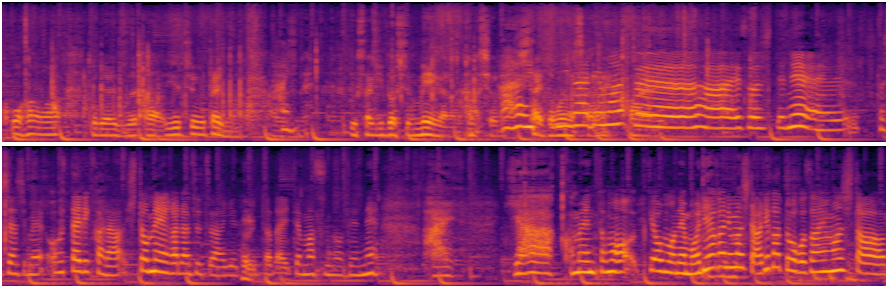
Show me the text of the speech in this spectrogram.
後半はとりあえずあ YouTube タイムはですね、はい、うさぎ年銘柄の話を、ね、したいと思います、ね、気になります、はい、はい、そしてね、えー、年始めお二人から一銘柄ずつ上げていただいてますのでね。はい、はいいやコメントも今日もね盛り上がりました。ありがとうございました。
